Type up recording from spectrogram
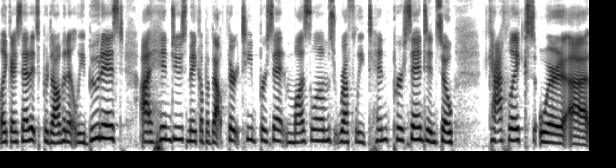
Like I said, it's predominantly Buddhist. Uh, Hindus make up about 13%, Muslims, roughly 10%. And so, Catholics or uh,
